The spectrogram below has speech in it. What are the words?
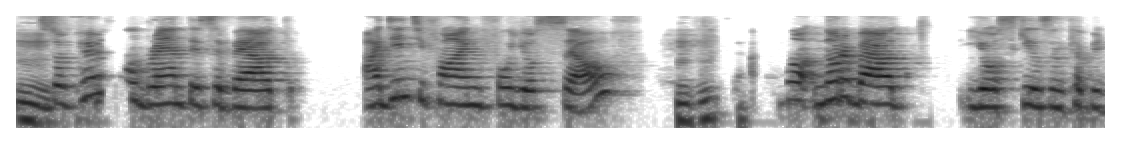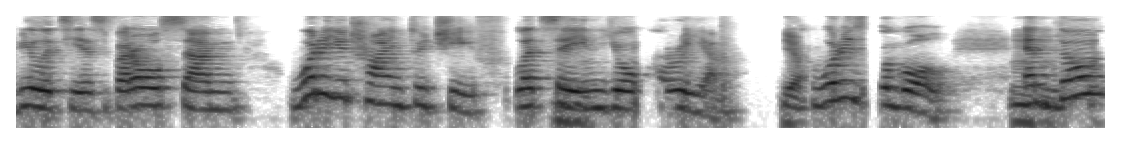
Mm. so personal brand is about identifying for yourself Mhm. not, not about your skills and capabilities but also um, what are you trying to achieve let's say in your career Yeah. what is your goal Mhm. and those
